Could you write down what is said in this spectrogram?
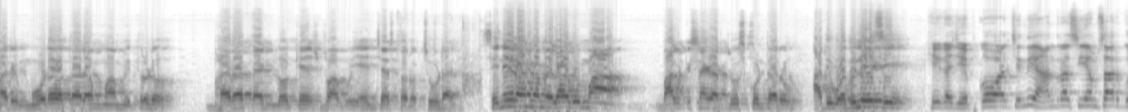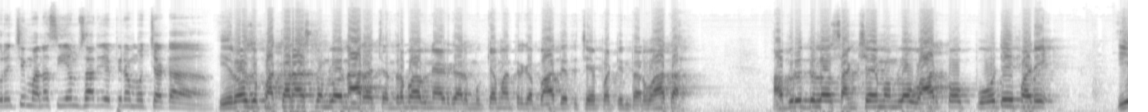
మరి మూడవ తరం మా మిత్రుడు భరత్ అండ్ లోకేష్ బాబు ఏం చేస్తారో చూడాలి. సినీ రంగం ఎలాగూ మా బాలకృష్ణ గారు చూసుకుంటారు. అది వదిలేసి ఇక చెప్పుకోవాల్సింది ఆంధ్ర సీఎం సార్ గురించి మన సీఎం సార్ చెప్పిన ముచ్చట. ఈ రోజు పక్క రాష్ట్రంలో నారా చంద్రబాబు నాయుడు గారు ముఖ్యమంత్రిగా బాధ్యత చేపట్టిన తర్వాత అభివృద్ధిలో సంక్షేమంలో వారితో పోటీ పడి ఈ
